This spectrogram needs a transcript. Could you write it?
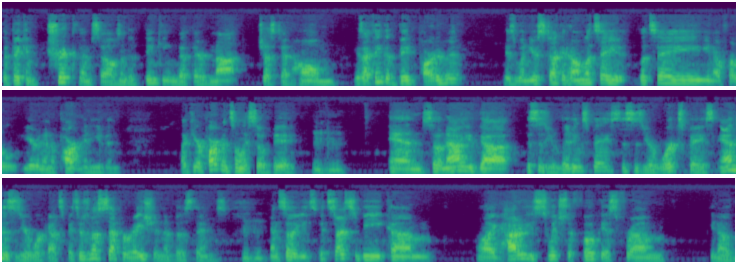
that they can trick themselves into thinking that they're not just at home? Because I think a big part of it is when you're stuck at home, let's say, let's say, you know, for you're in an apartment even, like your apartment's only so big. Mm-hmm. and so now you've got this is your living space, this is your workspace, and this is your workout space. There's no separation of those things, Mhm. and so you, it starts to become like how do you switch the focus from you know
